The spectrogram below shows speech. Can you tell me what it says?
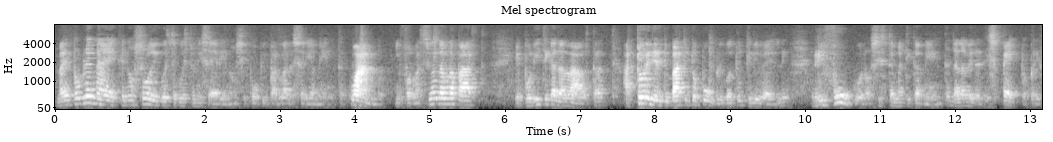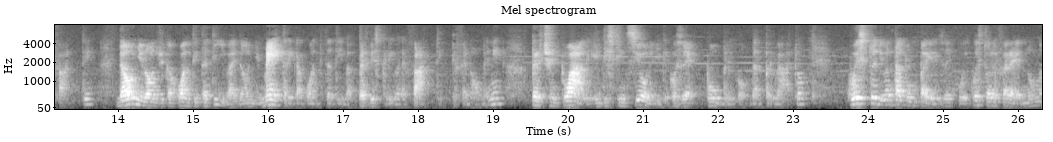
ma il problema è che non solo di queste questioni serie non si può più parlare seriamente, quando informazione da una parte, e politica dall'altra, attori del dibattito pubblico a tutti i livelli, rifuggono sistematicamente dall'avere rispetto per i fatti, da ogni logica quantitativa e da ogni metrica quantitativa per descrivere fatti e fenomeni, percentuali e distinzioni di che cos'è pubblico dal privato, questo è diventato un paese in cui questo referendum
